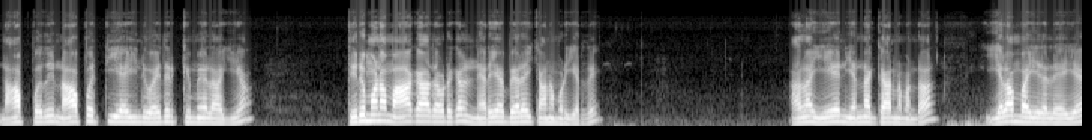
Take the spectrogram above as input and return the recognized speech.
நாற்பது நாற்பத்தி ஐந்து வயதிற்கு மேலாகியும் திருமணம் ஆகாதவர்கள் நிறைய பேரை காண முடிகிறது. அதெல்லாம் ஏன் என்ன காரணம் என்றால் இளம் வயதிலேயே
